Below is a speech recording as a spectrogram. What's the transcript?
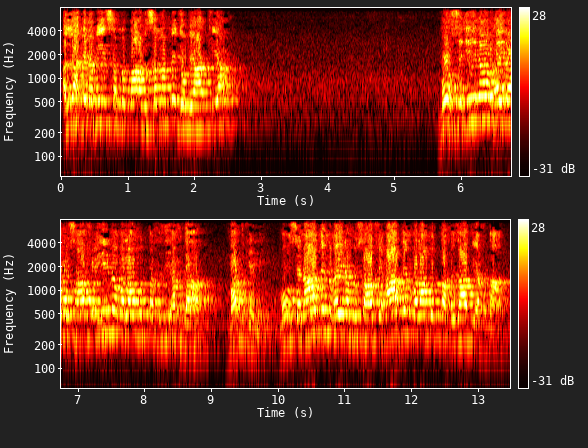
اللہ کے نبی صلی اللہ علیہ وسلم نے جو بیان کیا، محسنین غیر مسافین ولام التخذی اقدام، مرد کے لیے۔ محسنات غیر مسافحات ولام التخذات اقدام۔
